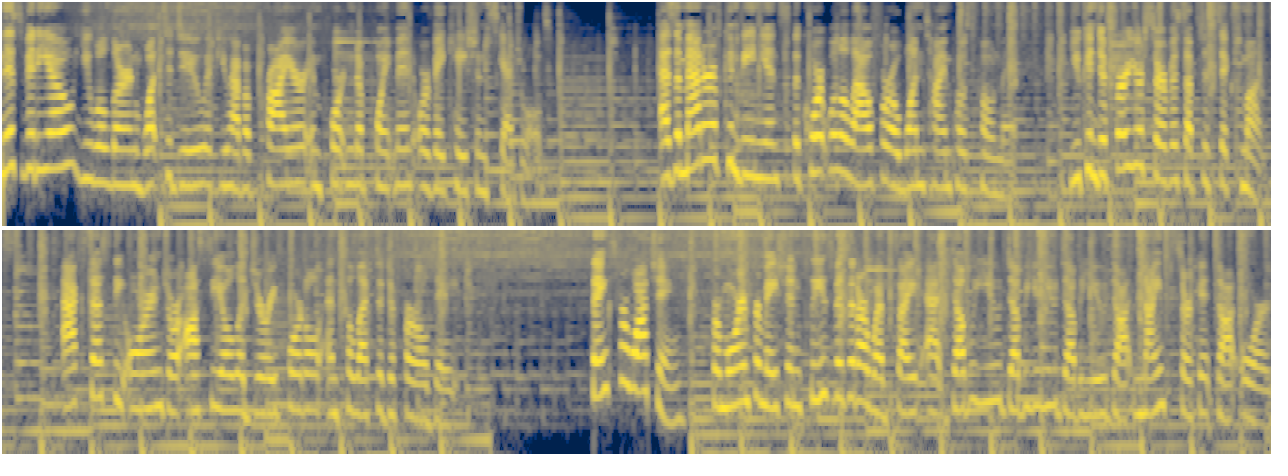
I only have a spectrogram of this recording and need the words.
this video, you will learn what to do if you have a prior important appointment or vacation scheduled. As a matter of convenience, the court will allow for a one-time postponement. You can defer your service up to six months. Access the Orange or Osceola jury portal and select a deferral date. Thanks for watching. For more information, please visit our website at www.ninthcircuit.org.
